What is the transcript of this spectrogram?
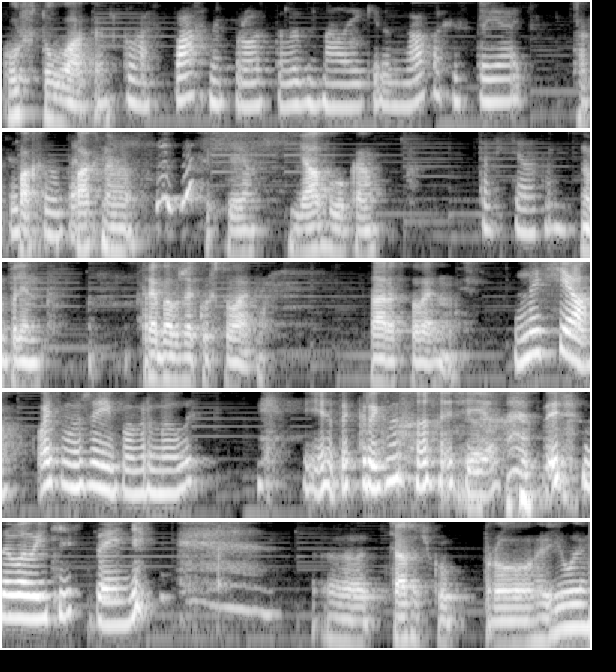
куштувати. Клас, пахне просто. Ви б знали, які тут запахи стоять. Так, Це пах, супер. пахне таке яблука. Та все там. Ну, блін, треба вже куштувати. Зараз повернемось. Ну що, ось ми вже і повернулись. Я так крикнула, наче я десь на великій сцені. Е, чашечку прогріли,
